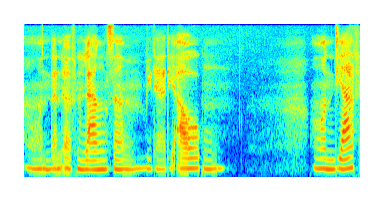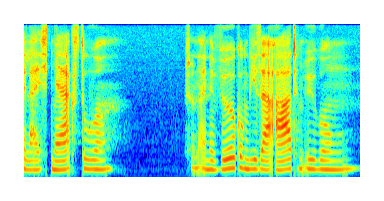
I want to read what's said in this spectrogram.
Und dann öffne langsam wieder die Augen. Und ja, vielleicht merkst du schon eine Wirkung dieser Atemübung.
